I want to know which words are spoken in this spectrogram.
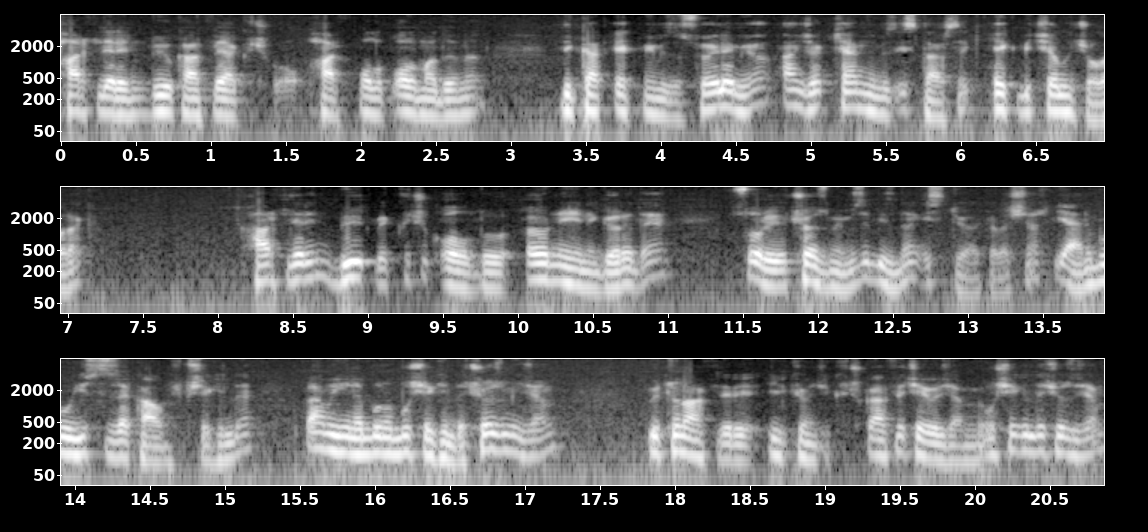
harflerin büyük harf veya küçük harf olup olmadığını dikkat etmemizi söylemiyor. Ancak kendimiz istersek ek bir challenge olarak harflerin büyük ve küçük olduğu örneğine göre de soruyu çözmemizi bizden istiyor arkadaşlar. Yani bu iş size kalmış bir şekilde. Ben yine bunu bu şekilde çözmeyeceğim. Bütün harfleri ilk önce küçük harfe çevireceğim ve o şekilde çözeceğim.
